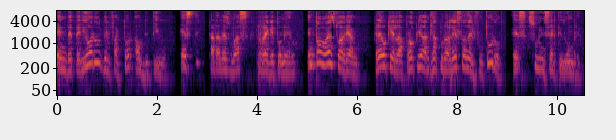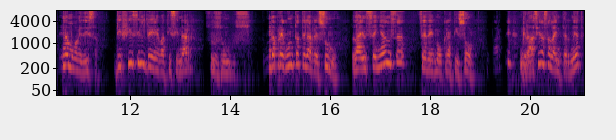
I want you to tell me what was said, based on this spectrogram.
en deterioro del factor auditivo. Este cada vez más reggaetonero. En todo esto, Adrián, Creo que la propia naturaleza del futuro es su incertidumbre, la movediza, difícil de vaticinar sus rumbos. Una pregunta te la resumo. La enseñanza se democratizó, gracias a la Internet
